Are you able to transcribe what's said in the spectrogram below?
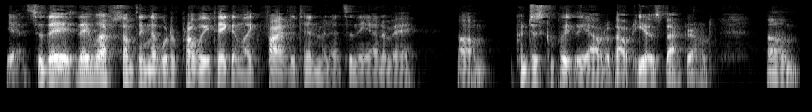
Yeah. So they, they left something that would have probably taken like five to ten minutes in the anime, um, just completely out about Io's background, um,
